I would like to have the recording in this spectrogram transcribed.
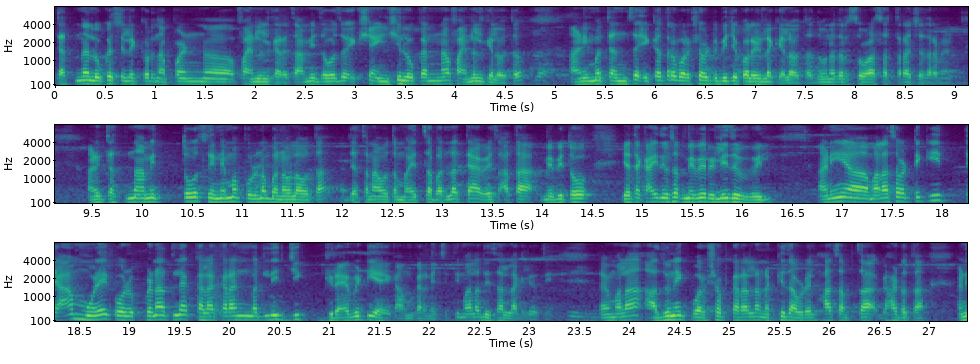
त्यातनं लोक सिलेक्ट करून आपण फायनल करायचं. आम्ही जवळजवळ एकशे ऐंशी लोकांना फायनल केलं होतं. आणि मग त्यांचं एकत्र वर्कशॉप डी बी जे कॉलेजला केला होता दोन हजार सोळा सतराच्या दरम्यान. आणि त्यातनं आम्ही तो सिनेमा पूर्ण बनवला होता ज्याचं नाव होतं महेशचा बदला. त्यावेळेस आता मे बी तो येत्या काही दिवसात मे बी रिलीज होईल. आणि मला असं वाटतं की त्यामुळे कोकणातल्या कलाकारांमधली जी ग्रॅव्हिटी आहे काम करण्याची ती मला दिसायला लागली होती. त्यामुळे मला अजून एक वर्कशॉप करायला नक्कीच आवडेल. हाच आमचा घाट होता. आणि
